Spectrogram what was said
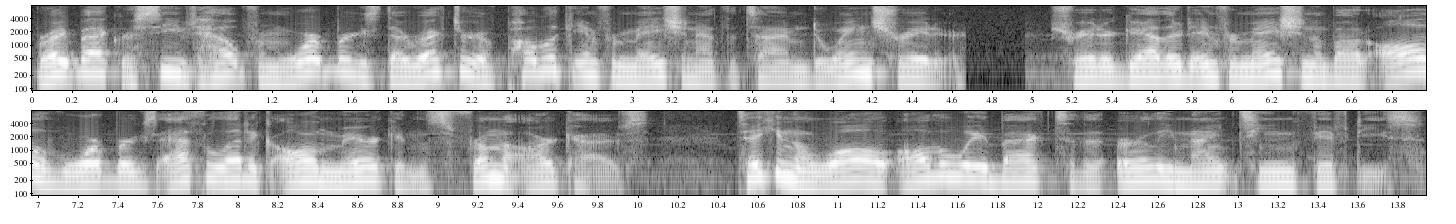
Breitbach received help from Wartburg's Director of Public Information at the time, Dwayne Schrader. Schrader gathered information about all of Wartburg's athletic All Americans from the archives, taking the wall all the way back to the early 1950s.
